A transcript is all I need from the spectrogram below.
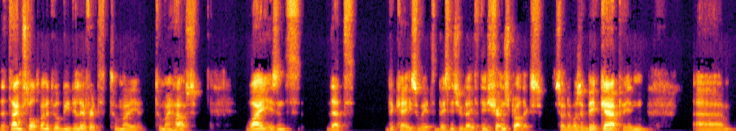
the time slot when it will be delivered to my to my house. Why isn't that the case with business related insurance products? So there was a big gap in um,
